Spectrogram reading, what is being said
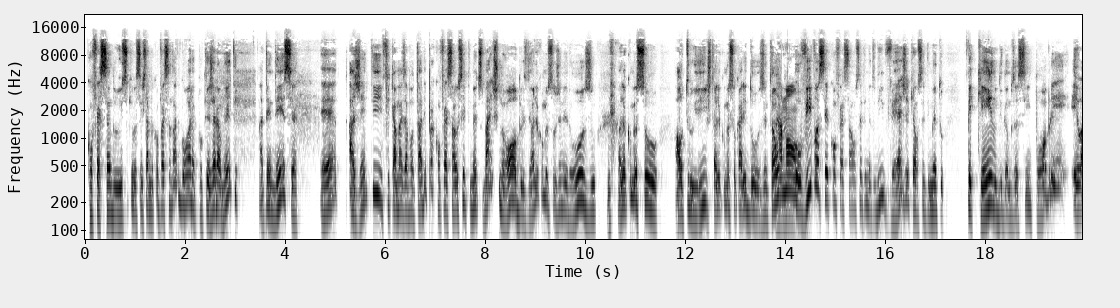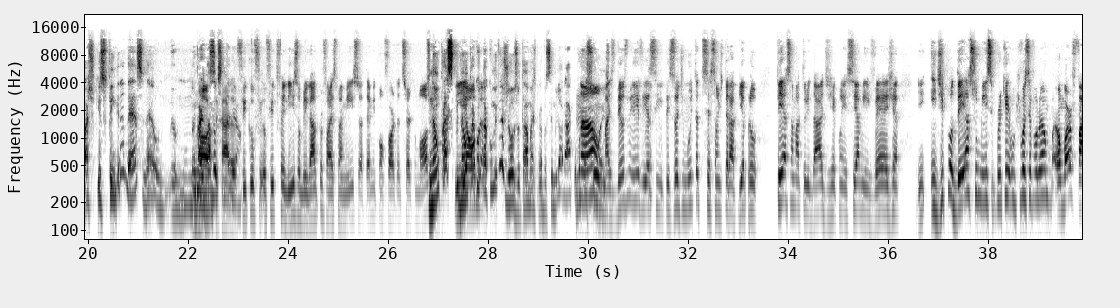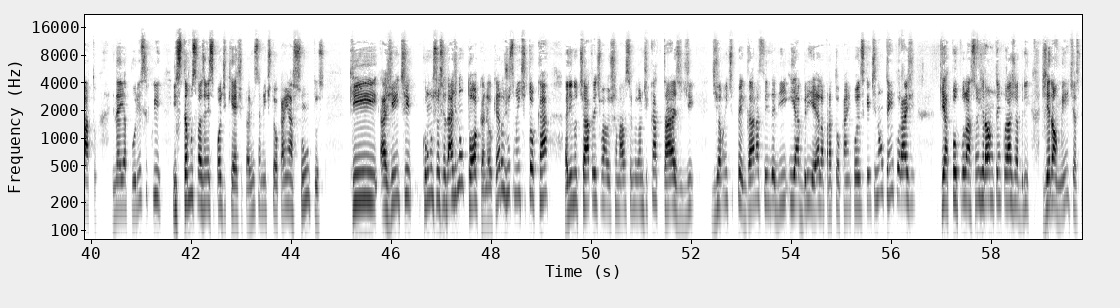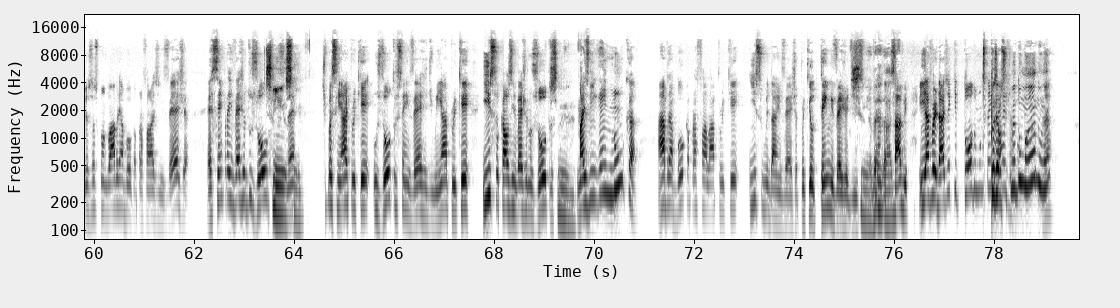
confessando isso que você está me confessando agora, porque geralmente a tendência é a gente ficar mais à vontade para confessar os sentimentos mais nobres. Né? Olha como eu sou generoso, olha como eu sou altruísta, olha como eu sou caridoso. Então, Ramon. ouvir você confessar um sentimento de inveja, que é um sentimento pequeno, digamos assim, pobre, eu acho que isso te engrandece, né? Eu, eu não imaginava Nossa, cara, eu fico, eu fico feliz, obrigado por falar isso pra mim, isso até me conforta de certo modo. Não para não pra óbvio- contar como invejoso, tá? Mas para você melhorar como Não, pessoa. mas Deus me livre. E assim, precisou de muita sessão de terapia para eu ter essa maturidade de reconhecer a minha inveja, E, e, de poder assumir isso, porque o que você falou é o, é o maior fato. Né? E é por isso que estamos fazendo esse podcast, para justamente tocar em assuntos que a gente, como sociedade, não toca. Né? Eu quero justamente tocar ali no teatro, a gente chamava, se não me engano, de catarse, de, de realmente pegar na ferida ali e abrir ela para tocar em coisas que a gente não tem coragem, que a população em geral não tem coragem de abrir. Geralmente, as pessoas, quando abrem a boca para falar de inveja, é sempre a inveja dos outros, sim, né? Sim. Tipo assim, ah, porque os outros têm inveja de mim, ah, porque isso causa inveja nos outros. Sim. Mas ninguém nunca abre a boca para falar porque isso me dá inveja, porque eu tenho inveja disso. Sim, é verdade. Sabe? E a verdade é que todo mundo tem pois inveja. Pois é, um sentimento humano, né? né?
